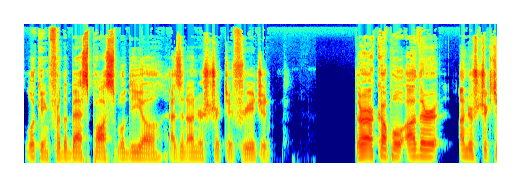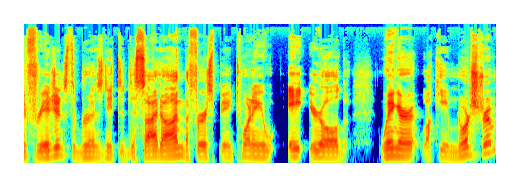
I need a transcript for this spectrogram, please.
looking for the best possible deal as an unrestricted free agent. There are a couple other unrestricted free agents the Bruins need to decide on. The first being 28 year old winger Joakim Nordstrom,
